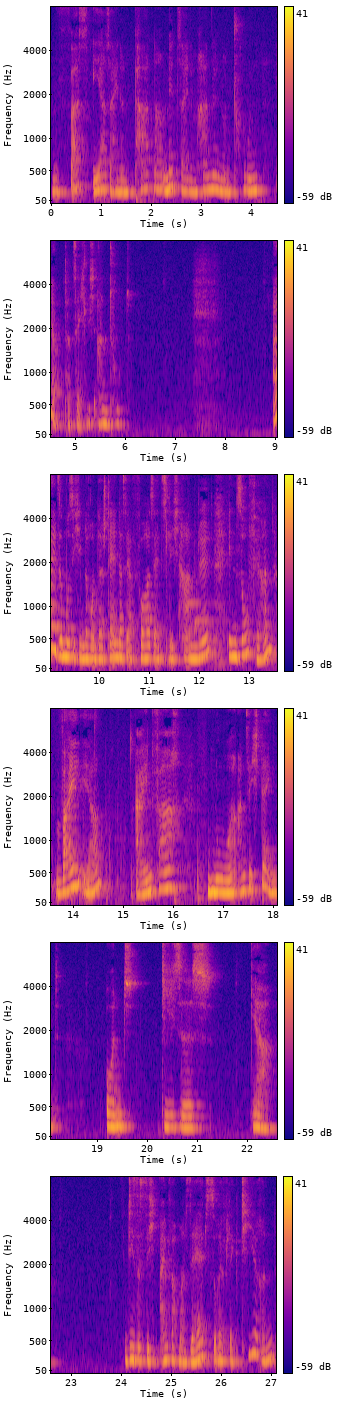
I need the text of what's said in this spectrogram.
was er seinen Partner mit seinem Handeln und Tun ja tatsächlich antut. Also muss ich ihm doch unterstellen, dass er vorsätzlich handelt, insofern, weil er einfach nur an sich denkt. Und dieses, ja, dieses sich einfach mal selbst zu reflektieren,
